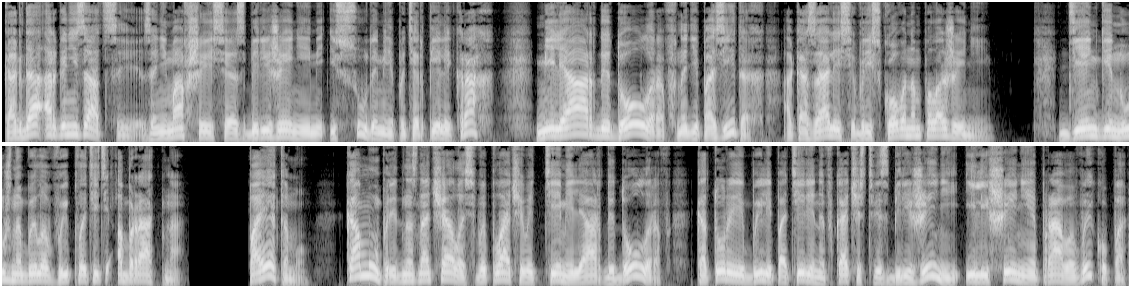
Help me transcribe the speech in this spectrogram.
Когда организации, занимавшиеся сбережениями и судами, потерпели крах, миллиарды долларов на депозитах оказались в рискованном положении. Деньги нужно было выплатить обратно. Поэтому Кому предназначалось выплачивать те миллиарды долларов, которые были потеряны в качестве сбережений и лишения права выкупа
